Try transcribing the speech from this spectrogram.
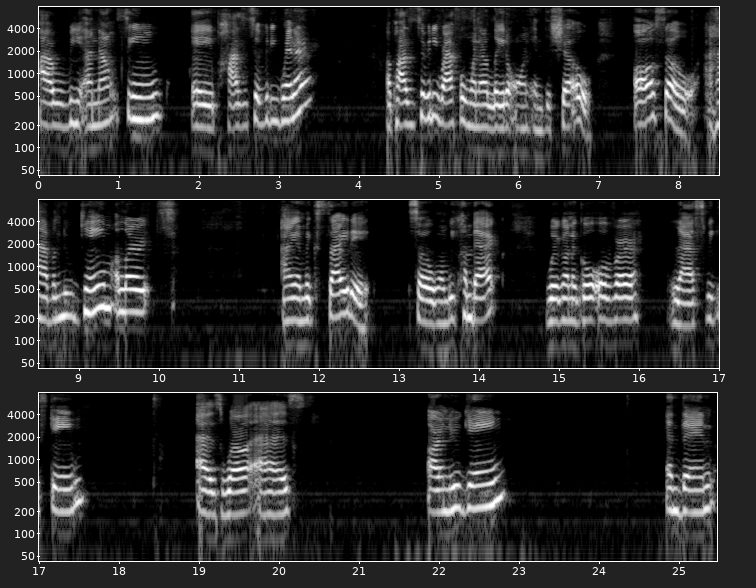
I will be announcing a positivity winner, a positivity raffle winner later on in the show. Also, I have a new game alert. I am excited. So, when we come back, we're going to go over last week's game as well as our new game. And then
